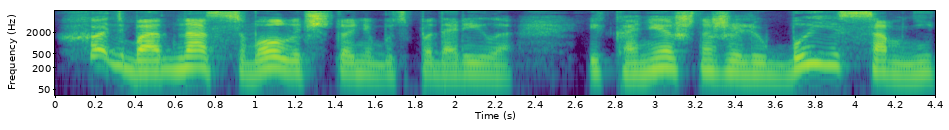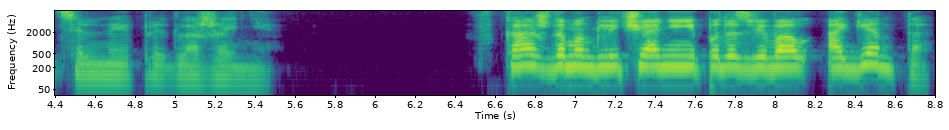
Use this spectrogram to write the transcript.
хоть бы одна сволочь что-нибудь подарила, и, конечно же, любые сомнительные предложения. В каждом англичане не подозревал агента.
